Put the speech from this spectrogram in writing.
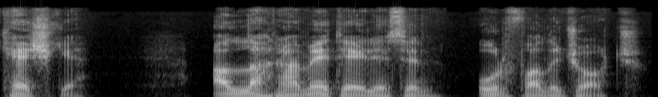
Keşke. Allah rahmet eylesin Urfalı George.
